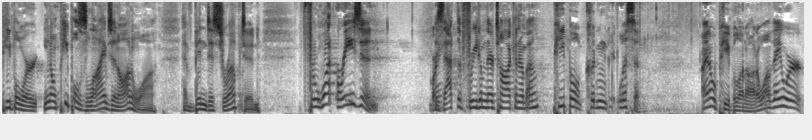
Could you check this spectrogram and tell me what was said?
People were, you know, people's lives in Ottawa have been disrupted. For what reason? Right. Is that the freedom they're talking about? People couldn't listen. I know people in Ottawa. They were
